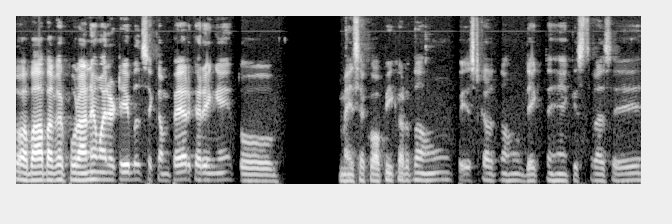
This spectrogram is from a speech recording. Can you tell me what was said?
तो अब आप अगर पुराने वाले टेबल से कंपेयर करेंगे तो मैं इसे कॉपी करता हूँ पेस्ट करता हूँ, देखते हैं किस तरह से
